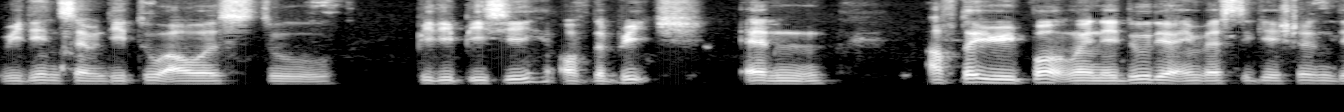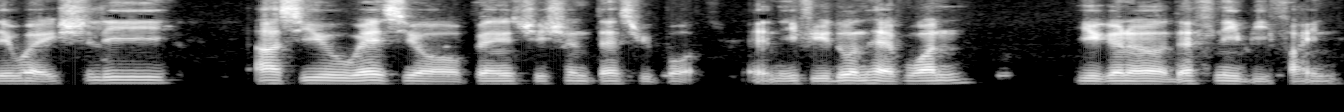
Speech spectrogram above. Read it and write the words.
within 72 hours to PDPC of the breach. And after you report, when they do their investigation, they will actually ask you where's your penetration test report. And if you don't have one, you're gonna definitely be fined.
